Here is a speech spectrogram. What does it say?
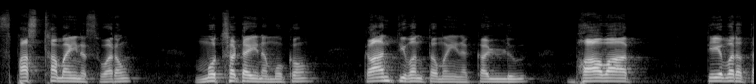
స్పష్టమైన స్వరం ముచ్చటైన ముఖం కాంతివంతమైన కళ్ళు భావా తీవ్రత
